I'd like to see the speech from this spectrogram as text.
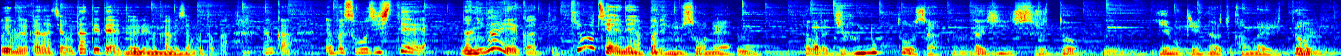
上村かなちゃん歌ってたよトイレの神様とか、なんかやっぱ掃除して何がええかって気持ちやねやっぱり。うん、そうね。うん。だから自分のことをさ、うん。大事にするとうん。家も綺麗になると考えると、うん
